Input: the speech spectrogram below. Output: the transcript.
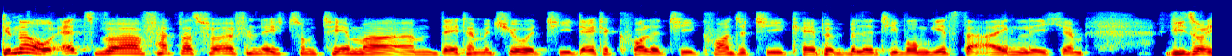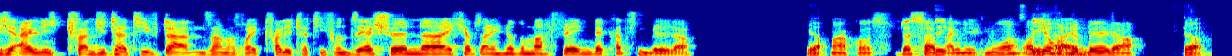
Genau, AdWorth hat was veröffentlicht zum Thema ähm, Data Maturity, Data Quality, Quantity, Capability. Worum geht's da eigentlich? Ähm, wie soll ich eigentlich quantitativ Daten sammeln, was brauche ich qualitativ? Und sehr schön, äh, ich habe es eigentlich nur gemacht wegen der Katzenbilder. Ja. Markus, deshalb Sie, eigentlich nur. Und die Hundebilder. Ja.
